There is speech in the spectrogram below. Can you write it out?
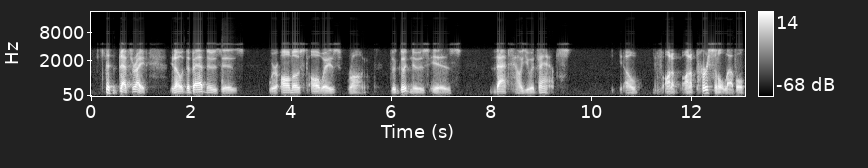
That's right. You know, the bad news is we're almost always wrong. The good news is that's how you advance. You know, on a on a personal level,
